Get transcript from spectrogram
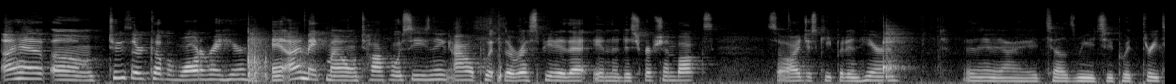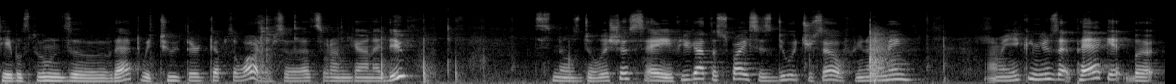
I have um, two-third cup of water right here, and I make my own taco seasoning. I'll put the recipe to that in the description box. So I just keep it in here. And it tells me to put three tablespoons of that with two-third cups of water. So that's what I'm gonna do. It smells delicious. Hey, if you got the spices, do it yourself, you know what I mean? I mean, you can use that packet, but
